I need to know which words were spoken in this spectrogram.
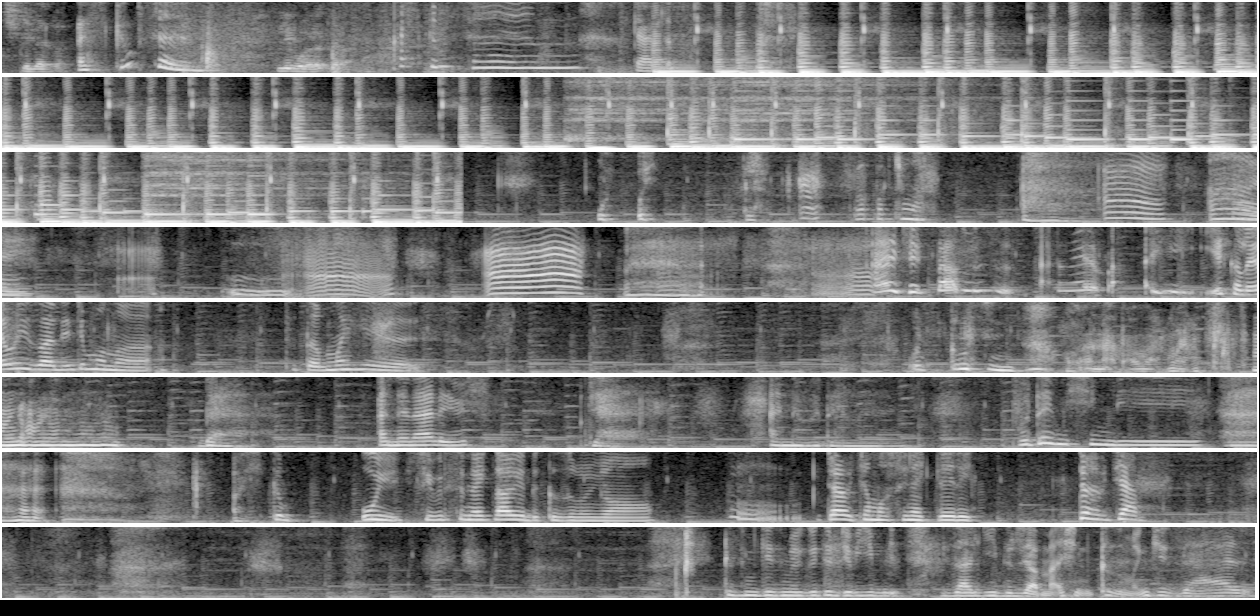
Çikolata. Aşkımsın. Limonata. Aşkımsın. Geldim. Yakalayamayız anneciğim onu. Tutamayız. Uçkumsun. Be. Anne neredeymiş? Ce. Anne buradaymış. Buradaymış şimdi. Aşkım. Uy sivrisinekler yedi kızımın ya. Hmm, Döveceğim o sinekleri. Döveceğim. Kızım gezmeye götüreceğim. Güzel giydireceğim ben şimdi kızıma güzel.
